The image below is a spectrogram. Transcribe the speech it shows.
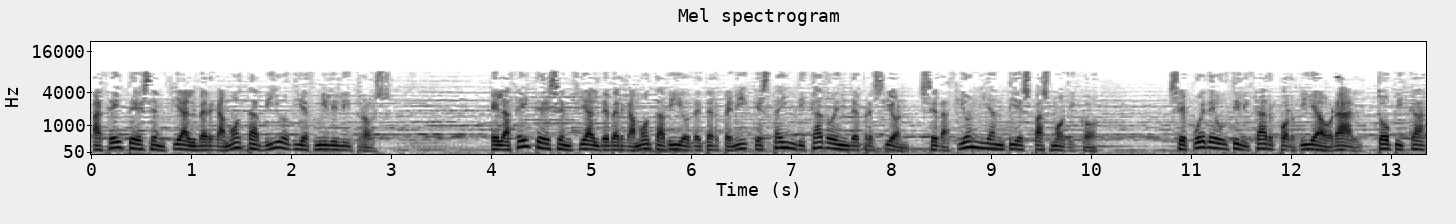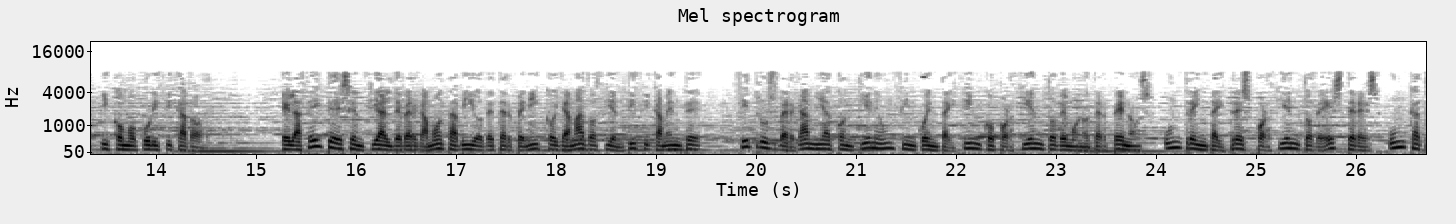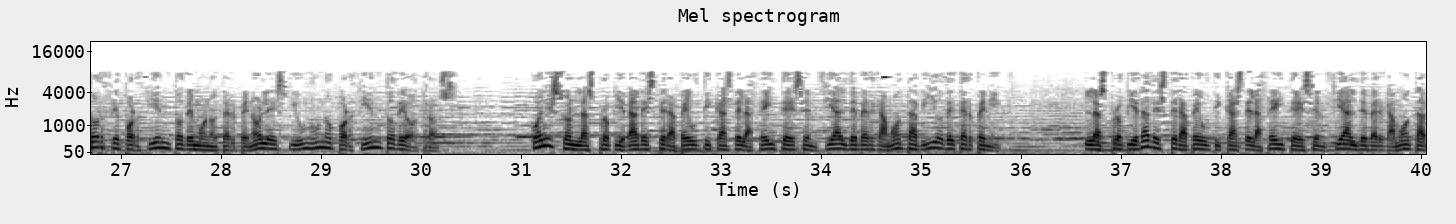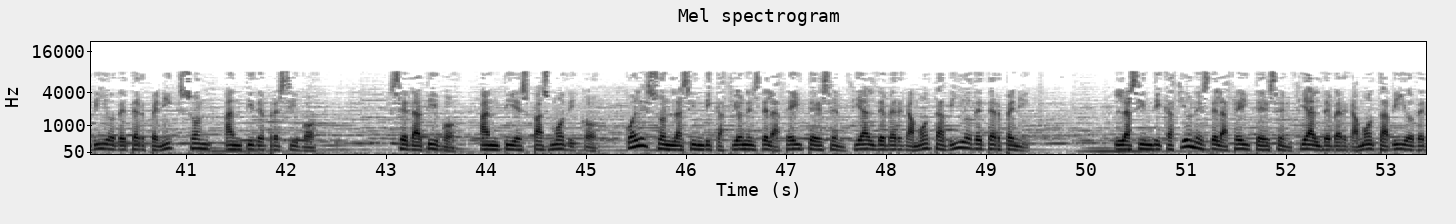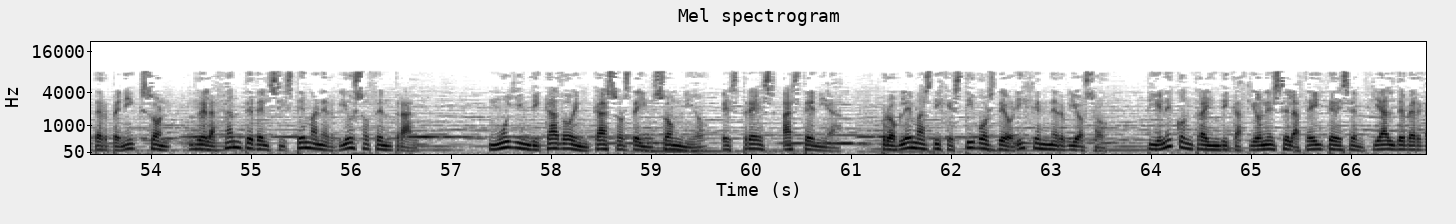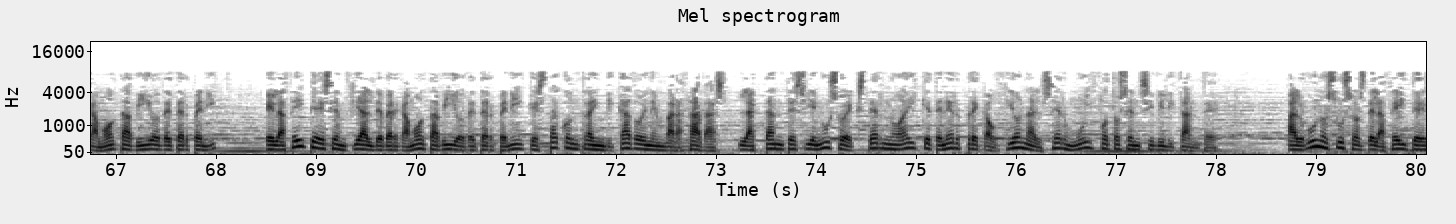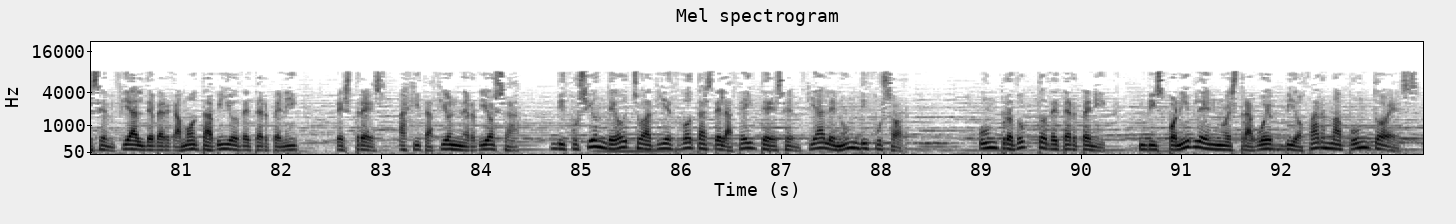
Aceite esencial bergamota bio 10 ml. El aceite esencial de bergamota bio de Terpenic está indicado en depresión, sedación y antiespasmódico. Se puede utilizar por vía oral, tópica y como purificador. El aceite esencial de bergamota bio de Terpenico llamado científicamente Citrus bergamia contiene un 55% de monoterpenos, un 33% de ésteres, un 14% de monoterpenoles y un 1% de otros. ¿Cuáles son las propiedades terapéuticas del aceite esencial de bergamota bio de Terpenic? Las propiedades terapéuticas del aceite esencial de bergamota bio de Terpenic son antidepresivo, sedativo, antiespasmódico. ¿Cuáles son las indicaciones del aceite esencial de bergamota bio de Terpenic? Las indicaciones del aceite esencial de bergamota bio de Terpenic son, relajante del sistema nervioso central. Muy indicado en casos de insomnio, estrés, astenia. Problemas digestivos de origen nervioso. ¿Tiene contraindicaciones el aceite esencial de bergamota bio de Terpenic? El aceite esencial de bergamota bio de Terpenic está contraindicado en embarazadas, lactantes y en uso externo hay que tener precaución al ser muy fotosensibilizante. Algunos usos del aceite esencial de bergamota bio de Terpenic, estrés, agitación nerviosa, difusión de 8 a 10 gotas del aceite esencial en un difusor. Un producto de Terpenic, disponible en nuestra web biofarma.es.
